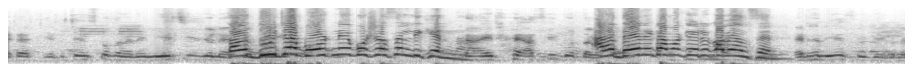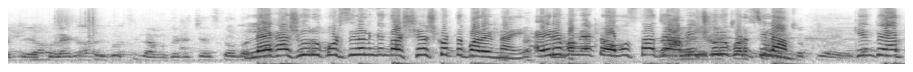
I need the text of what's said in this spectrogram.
এটা এটা চেঞ্জ করতাম এটা নিয়েছি জন্য। তাহলে দুইটা বোর্ড নিয়ে বসে আছেন লিখেন না। না এটা আজকে করতাম আচ্ছা দেন এটা আমাকে এটা কবে আনছেন? এটা নিয়েছি যেগুলো লেখা শুরু করছিলাম আমাকে এটা চেঞ্জ করব লেখা শুরু করছিলেন কিন্তু আর শেষ করতে পারেন নাই। এইরকম একটা অবস্থা যে আমি শুরু করেছিলাম। কিন্তু এত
